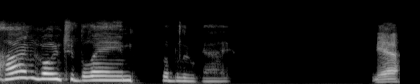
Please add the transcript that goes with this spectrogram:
I'm going to blame the blue guy. Yeah.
